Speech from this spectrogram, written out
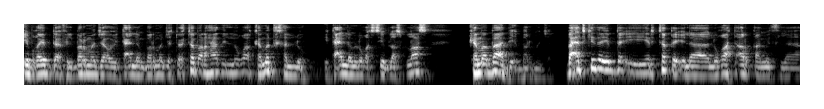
يبغى يبدأ في البرمجة أو يتعلم برمجة تعتبر هذه اللغة كمدخل له يتعلم لغة C plus plus كمبادئ برمجة. بعد كذا يبدأ يرتقي إلى لغات أرقى مثل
